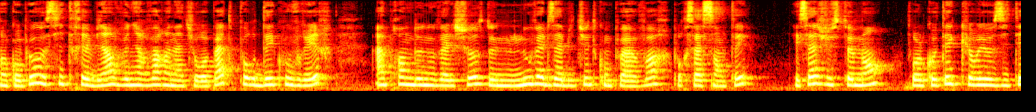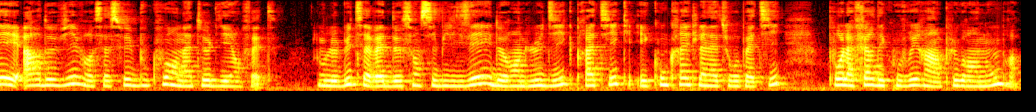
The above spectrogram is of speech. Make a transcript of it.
Donc on peut aussi très bien venir voir un naturopathe pour découvrir apprendre de nouvelles choses, de nouvelles habitudes qu'on peut avoir pour sa santé. Et ça justement, pour le côté curiosité et art de vivre, ça se fait beaucoup en atelier en fait. Où le but ça va être de sensibiliser et de rendre ludique, pratique et concrète la naturopathie pour la faire découvrir à un plus grand nombre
